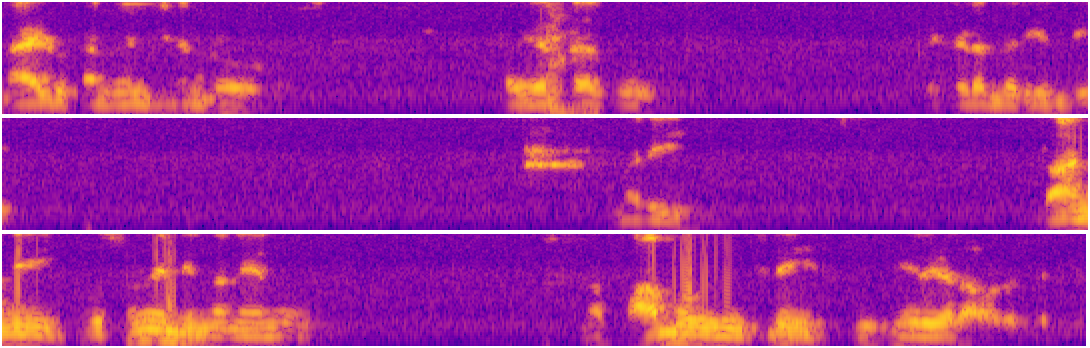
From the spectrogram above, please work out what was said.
నాయుడు కన్వెన్షన్లో ప్రజలకు పెట్టడం జరిగింది. మరి దాన్ని కోసమే నిన్న నేను నా పాము నుంచి నేరుగా రావడం జరిగింది.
